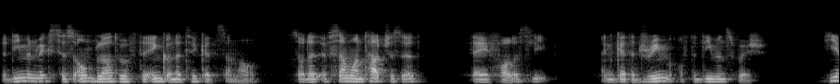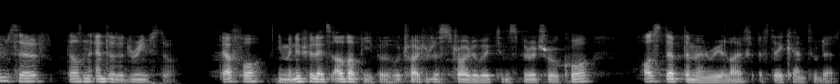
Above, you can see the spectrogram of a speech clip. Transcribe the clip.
The demon mixed his own blood with the ink on the ticket somehow, so that if someone touches it, they fall asleep, and get a dream of the demon's wish. He himself doesn't enter the dream store. Therefore, he manipulates other people who try to destroy the victim's spiritual core or stab them in real life if they can't do that.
